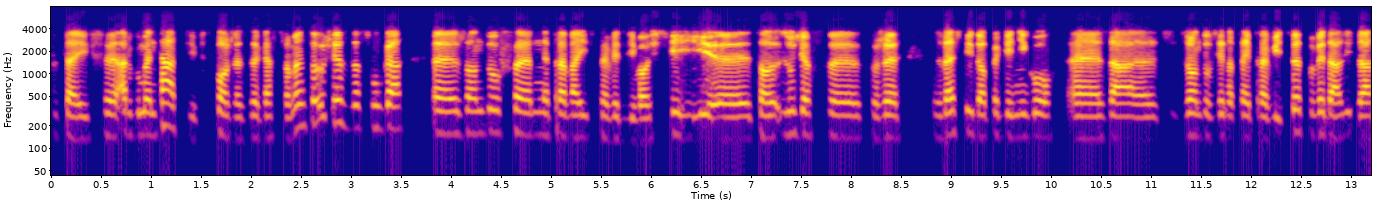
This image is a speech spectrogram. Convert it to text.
tutaj w argumentacji w sporze z Gazpromem, to już jest zasługa rządów Prawa i Sprawiedliwości i to ludzie, którzy weszli do PGNiG-u za rządów Zjednoczonej Prawicy, odpowiadali za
